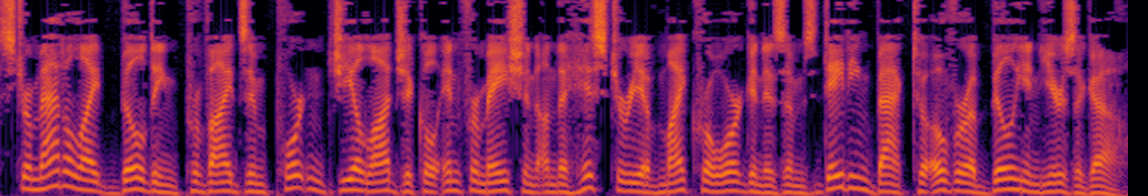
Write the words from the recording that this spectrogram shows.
Stromatolite building provides important geological information on the history of microorganisms dating back to over a billion years ago.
